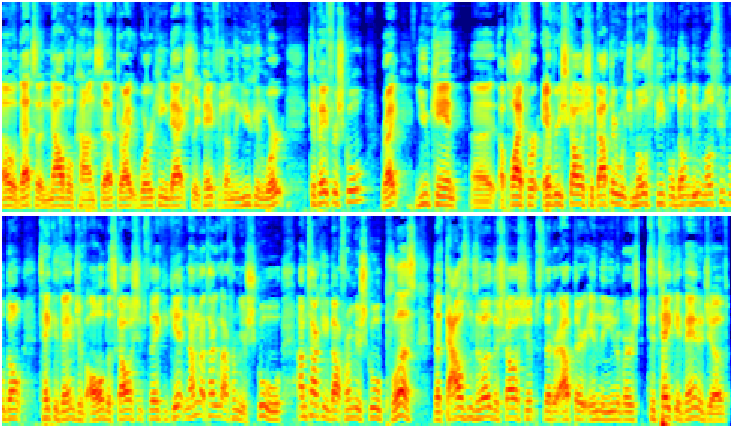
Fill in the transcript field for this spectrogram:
Oh, that's a novel concept, right? Working to actually pay for something. You can work to pay for school, right? You can uh, apply for every scholarship out there, which most people don't do. Most people don't take advantage of all the scholarships they could get. And I'm not talking about from your school, I'm talking about from your school plus the thousands of other scholarships that are out there in the universe to take advantage of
